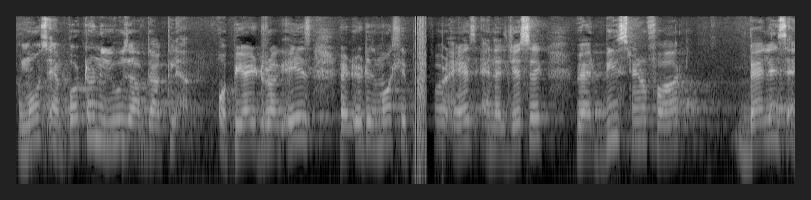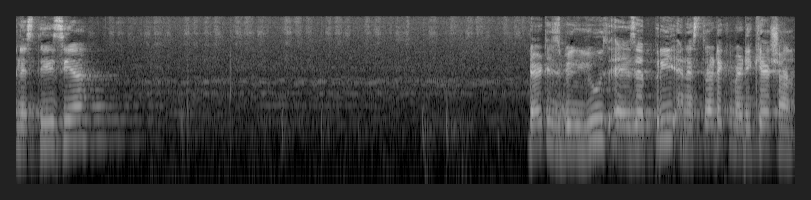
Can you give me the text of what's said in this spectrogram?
The most important use of the opioid drug is that it is mostly preferred as analgesic where B stand for balance anesthesia that is being used as a pre-anesthetic medication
